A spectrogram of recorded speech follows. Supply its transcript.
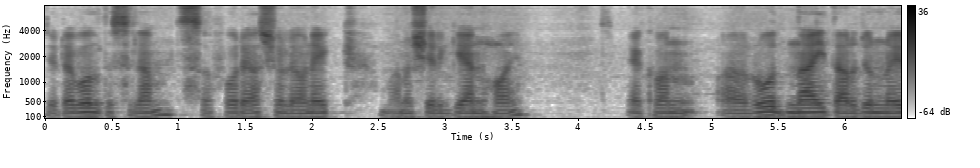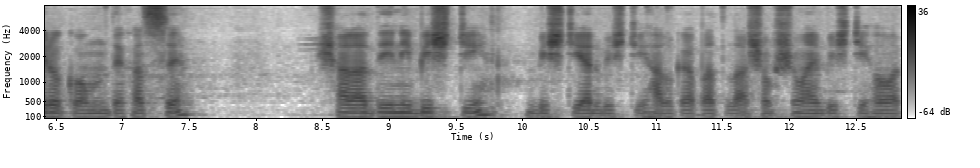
যেটা বলতেছিলাম, সফরে আসলে অনেক মানুষের জ্ঞান হয়। এখন রোদ নাই, তার জন্য এরকম দেখাচ্ছে। সারাদিনই বৃষ্টি। বৃষ্টি আর বৃষ্টি, হালকা পাতলা, সবসময় বৃষ্টি হওয়ার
